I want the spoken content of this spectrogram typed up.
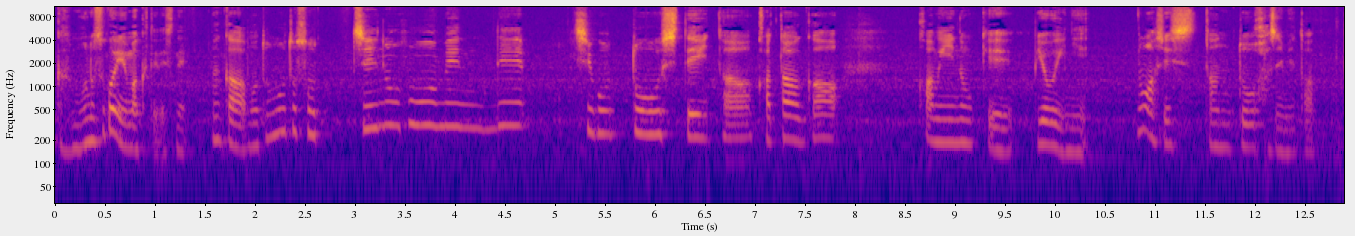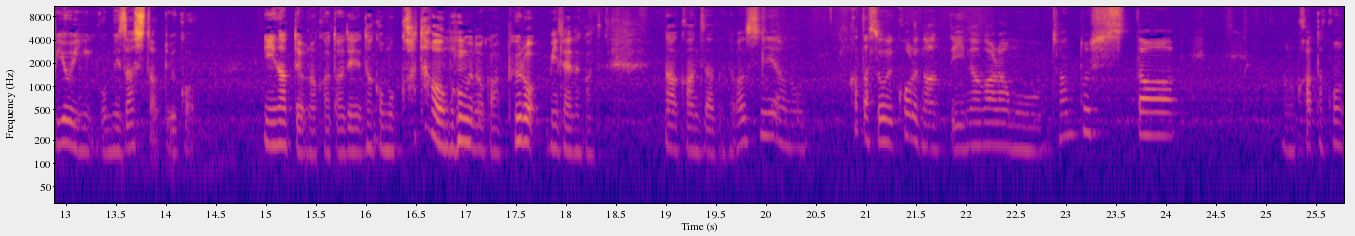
がものすごいうまくてですね。なんかもともとそっちの方面で仕事をしていた方が髪の毛美容院にのアシスタントを始めた。って美容院を目指したというかになったような方でなんかもう肩を揉むのがプロみたいな感じな感じだったんで私あの肩すごい凝るなって言いながらもちゃんとしたあの肩こ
